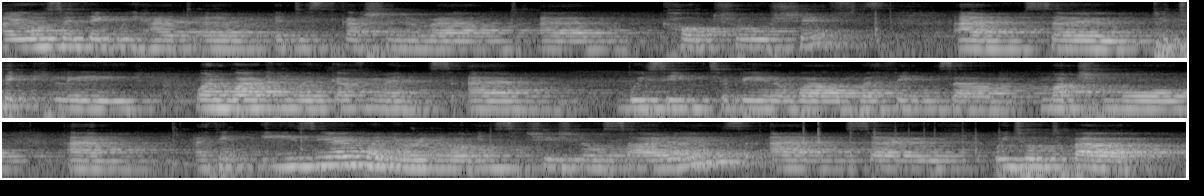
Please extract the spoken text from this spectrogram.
I also think we had um, a discussion around um, cultural shifts. Um, so particularly when working with governments, um, we seem to be in a world where things are much more, um, I think, easier when you're in your institutional silos. Um, so we talked about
